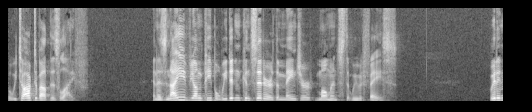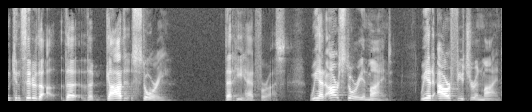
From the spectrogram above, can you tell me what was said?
But we talked about this life. And as naive young people, we didn't consider the major moments that we would face. We didn't consider the, the, the God story that He had for us. We had our story in mind, we had our future in mind.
